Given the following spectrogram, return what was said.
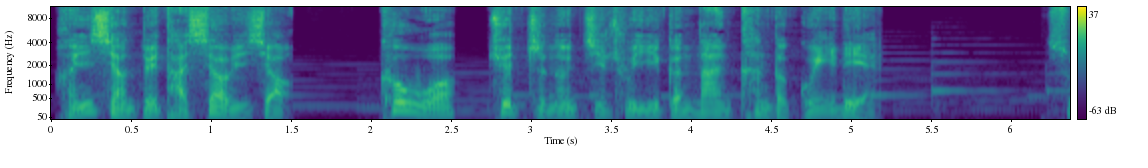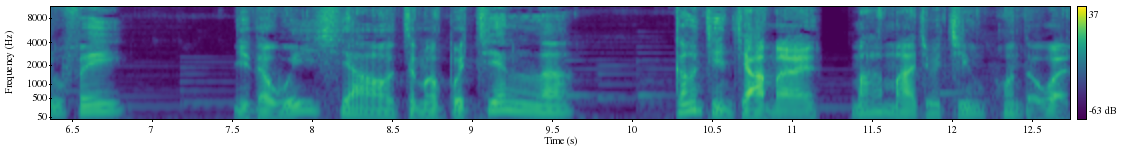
很想对他笑一笑，可我却只能挤出一个难看的鬼脸。苏菲，你的微笑怎么不见了？刚进家门，妈妈就惊慌地问：“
